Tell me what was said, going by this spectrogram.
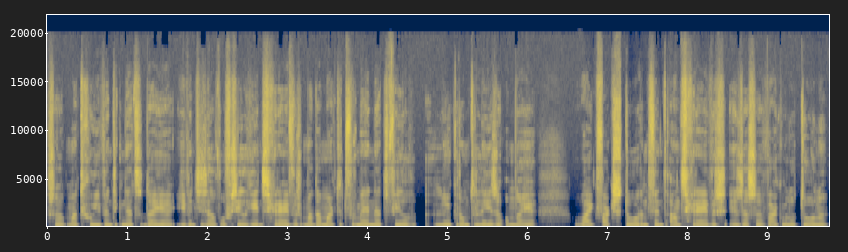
Of zo, maar het goede vind ik net dat je... Je vindt jezelf officieel geen schrijver, maar dat maakt het voor mij net veel leuker om te lezen, omdat je wat ik vaak storend vind aan schrijvers, is dat ze vaak willen tonen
